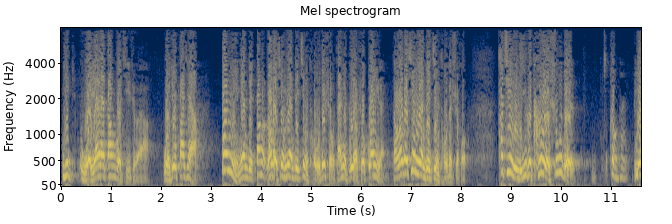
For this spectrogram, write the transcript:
你我原来当过记者啊，我就发现啊，当你面对当老百姓面对镜头的时候，咱就不要说官员，当老百姓面对镜头的时候，他进入了一个特殊的状态。表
